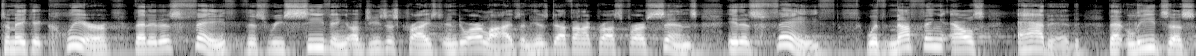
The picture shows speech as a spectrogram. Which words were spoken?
to make it clear that it is faith, this receiving of Jesus Christ into our lives and his death on a cross for our sins. It is faith with nothing else added that leads us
